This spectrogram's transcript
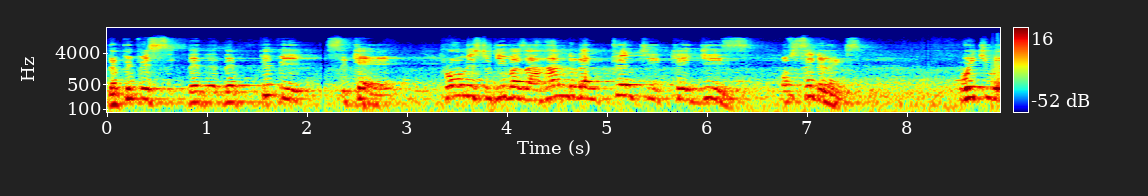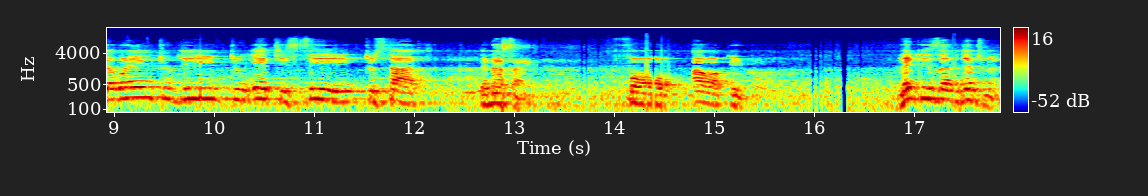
The, PPC, the, the, the PPCK promised to give us 120 kgs of seedlings, which we are going to give to ATC to start the nursery for our people. Ladies and gentlemen,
